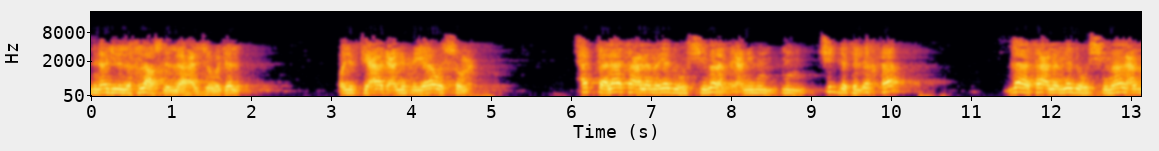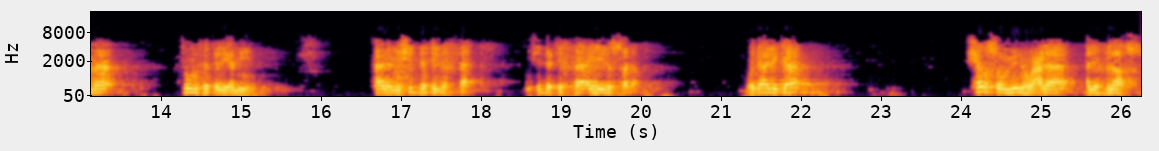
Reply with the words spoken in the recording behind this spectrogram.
من أجل الإخلاص لله عز وجل والابتعاد عن الرياء والسمع حتى لا تعلم يده الشمال يعني من من شدة الإخفاء لا تعلم يده الشمال عما تنفق اليمين. هذا من شدة الإخفاء من شدة إخفائه للصدقة وذلك حرص منه على الإخلاص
